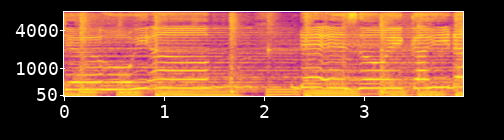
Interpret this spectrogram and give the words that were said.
chờ hồi ấm để rồi cay đắng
